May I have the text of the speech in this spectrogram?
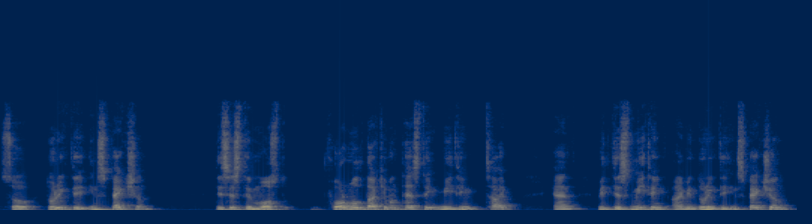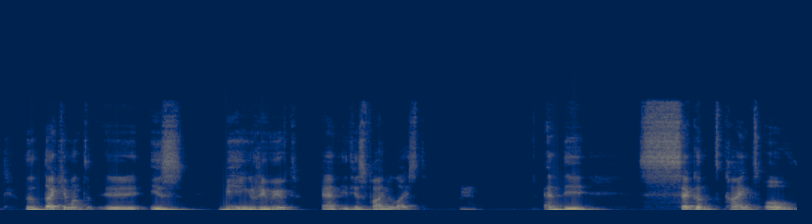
So during the inspection, this is the most formal document testing meeting type and with this meeting, I mean during the inspection, the document uh, is being reviewed and it is finalized. And the second kind of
